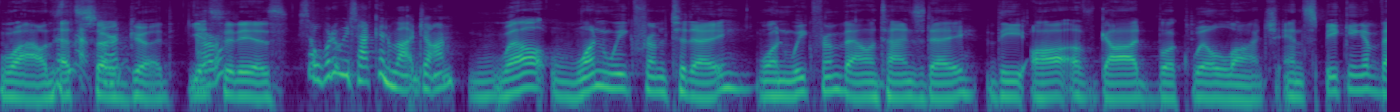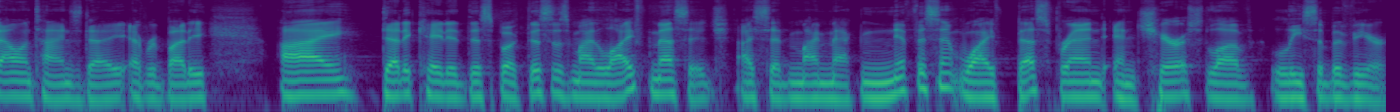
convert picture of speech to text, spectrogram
Wow. That's that so fun? good. Yes, right. it is. So what are we talking about, John? Well, one week from today, one week from Valentine's Day, the Awe of God book will launch. And speaking of Valentine's Day, everybody, I dedicated this book. This is my life message. I said, My magnificent wife, best friend, and cherished love, Lisa Bevere.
